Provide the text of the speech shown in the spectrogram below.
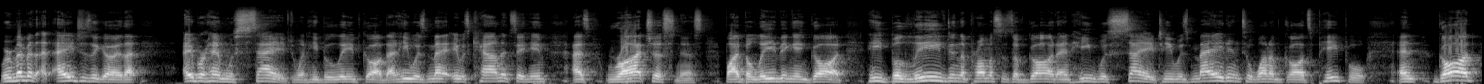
We remember that ages ago that Abraham was saved when he believed God, that he was made, it was counted to him as righteousness by believing in God. He believed in the promises of God and he was saved. He was made into one of God's people. And God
